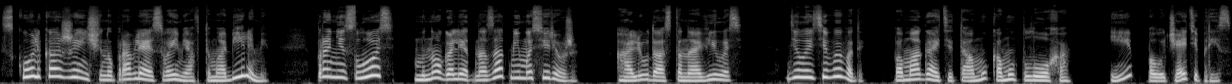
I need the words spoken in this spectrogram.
Сколько женщин, управляя своими автомобилями, пронеслось много лет назад мимо Сережи, а Люда остановилась. Делайте выводы, помогайте тому, кому плохо, и получайте приз.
